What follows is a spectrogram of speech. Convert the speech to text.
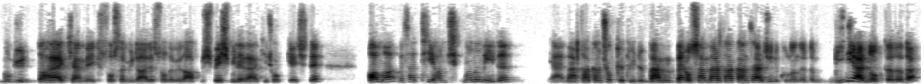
bugün daha erken belki Sosa müdahalesi olabilirdi. 65 bile belki çok geçti. Ama mesela Tiam çıkmalı mıydı? Yani Mert Hakan çok kötüydü. Ben ben olsam Mert Hakan tercihini kullanırdım. Bir diğer noktada da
